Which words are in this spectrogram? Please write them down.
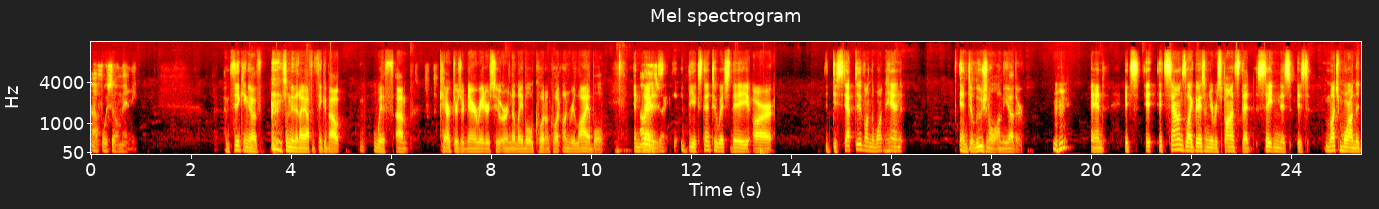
uh, for so many. I'm thinking of something that I often think about with um, characters or narrators who earn the label "quote unquote" unreliable, and oh, that yes, is right. the extent to which they are deceptive on the one hand and delusional on the other. Mm-hmm. And it's it it sounds like based on your response that Satan is is much more on the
